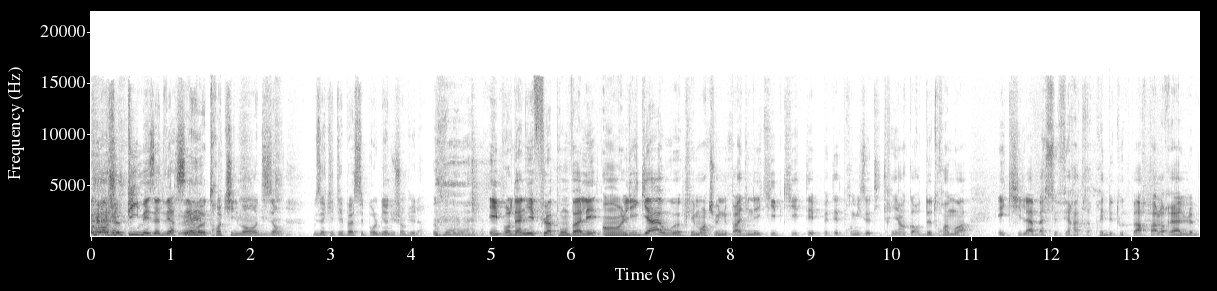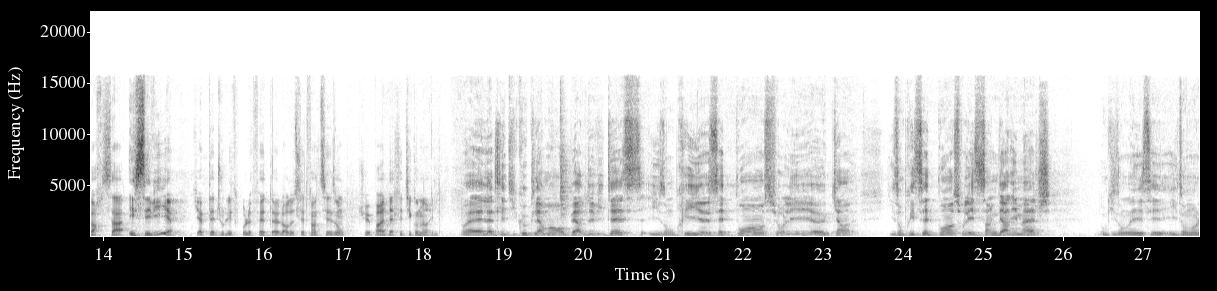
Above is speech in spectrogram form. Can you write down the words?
comment je pille mes adversaires tranquillement en disant. Vous inquiétez pas, c'est pour le bien du championnat. Et pour le dernier flop, on va aller en Liga où Clément, tu veux nous parler d'une équipe qui était peut-être promise au titre il y a encore 2-3 mois et qui là bah, se fait rattraper de toutes parts par le Real, le Barça et Séville, qui a peut-être joué les troubles faites euh, lors de cette fin de saison. Tu veux parler de l'Atlético Madrid? Ouais, l'Atlético clairement en perte de vitesse. Ils ont pris euh, 7 points sur les euh, 15 ils ont pris 7 points sur les 5 derniers matchs. Donc ils ont laissé ils ont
